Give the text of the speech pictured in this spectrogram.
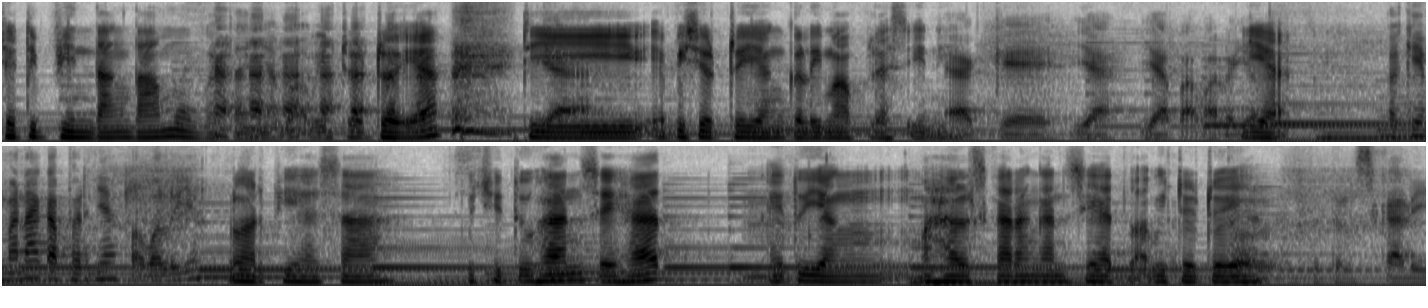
jadi bintang tamu katanya Pak Widodo ya di ya. episode yang ke-15 ini. Oke, ya, ya Pak Waluyo. Ya. Bagaimana kabarnya Pak Waluyo? Luar biasa. Puji Tuhan sehat. Hmm. Itu yang mahal sekarang kan sehat Pak Widodo ya. betul, ya. Betul sekali.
